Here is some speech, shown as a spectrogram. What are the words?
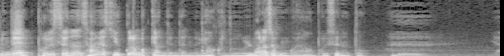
근데 벌새는 3에서 6g 밖에 안 된다는데. 야, 근데 얼마나 작은 거야? 벌새는 또. 야.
